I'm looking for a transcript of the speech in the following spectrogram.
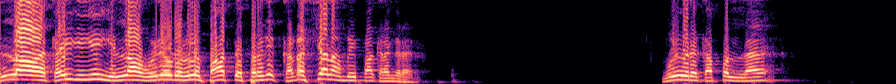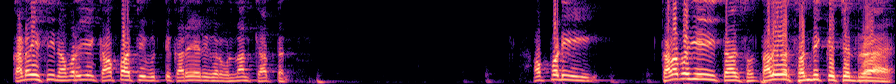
எல்லா கைதியும் எல்லா உறவினர்களும் பார்த்த பிறகு கடைசியாக நாம் போய் பார்க்குறாங்கிறார். முழுகிற கப்பலில் கடைசி நபரையும் காப்பாற்றி விட்டு கரையேறுகிறவன் தான் கேப்டன். அப்படி தளபதியை த- தலைவர் சந்திக்க சென்ற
